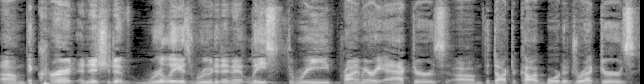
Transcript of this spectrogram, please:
um, the current initiative really is rooted in at least three primary actors, um, the DRCOG Board of Directors,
